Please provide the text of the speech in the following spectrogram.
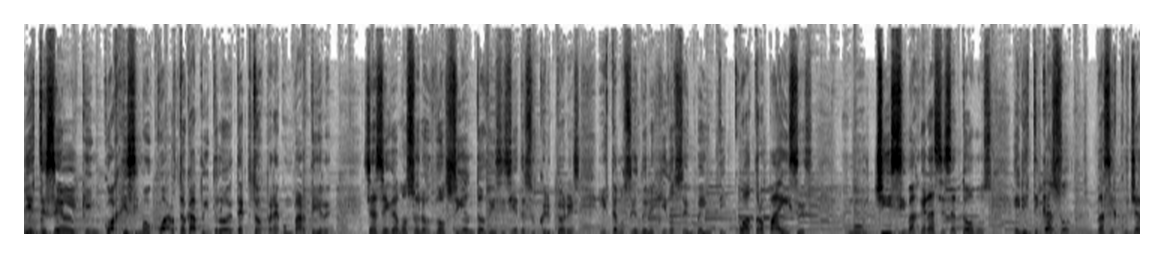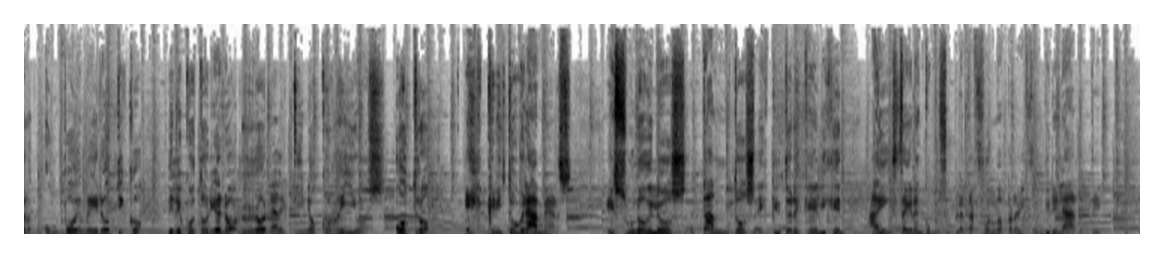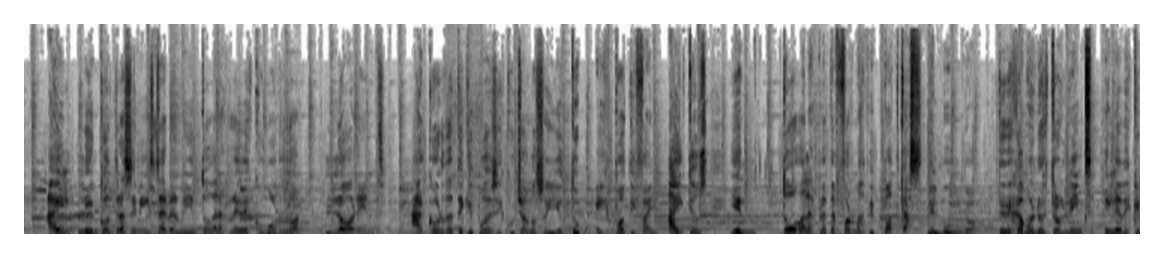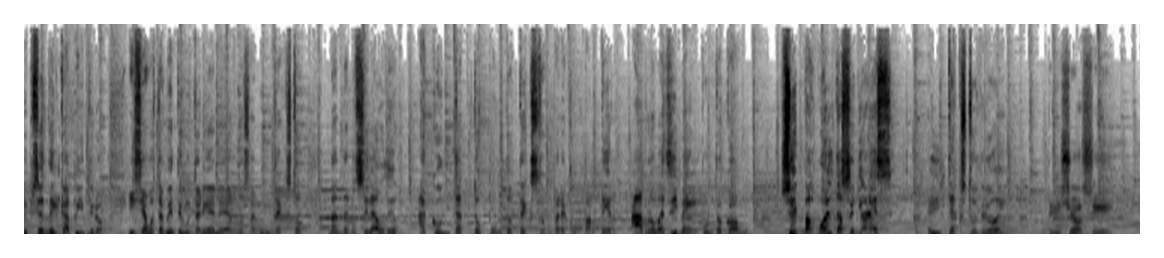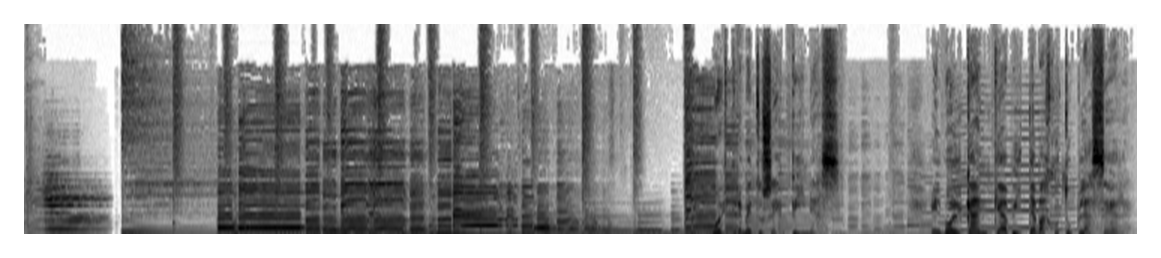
Y este es el 54 capítulo de Textos para Compartir. Ya llegamos a los 217 suscriptores y estamos siendo elegidos en 24 países. Muchísimas gracias a todos. En este caso vas a escuchar un poema erótico del ecuatoriano Ronald Tinoco Ríos, otro escritogrammers. Es uno de los tantos escritores que eligen a Instagram como su plataforma para difundir el arte. A él lo encontrás en Instagram y en todas las redes como Ron Laurent. Acordate que podés escucharnos en YouTube, Spotify, iTunes y en todas las plataformas de podcast del mundo. Te dejamos nuestros links en la descripción del capítulo. Y si a vos también te gustaría leernos algún texto, mandanos el audio a contacto.textos para compartir gmail.com. Sin más vueltas, señores, el texto de hoy de así. Muéstrame tus espinas, el volcán que habita bajo tu placer.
